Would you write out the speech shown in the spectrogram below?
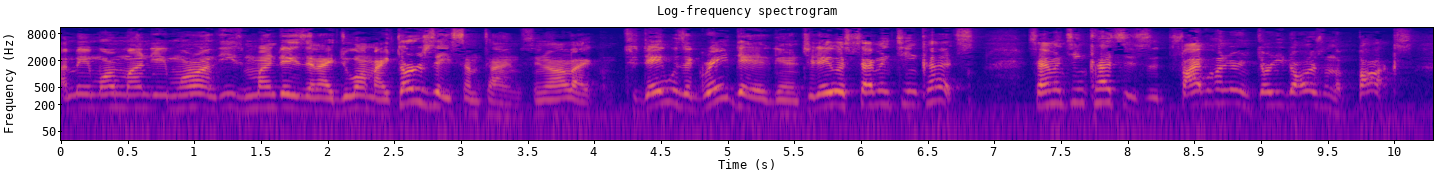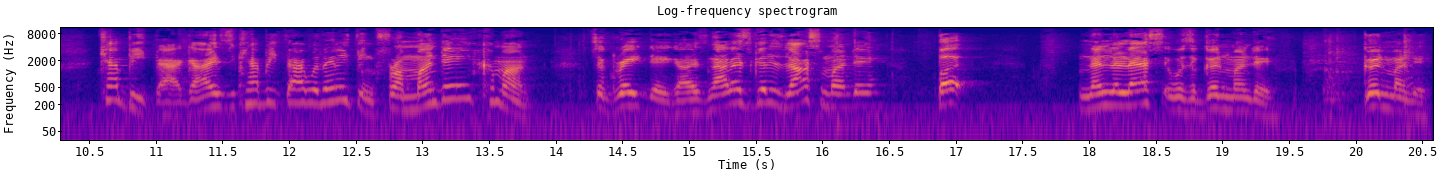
I mean, more Monday, more on these Mondays than I do on my Thursdays sometimes. You know, like today was a great day again. Today was 17 cuts. 17 cuts is $530 on the box. Can't beat that, guys. You can't beat that with anything. From Monday, come on. It's a great day, guys. Not as good as last Monday, but nonetheless, it was a good Monday. Good Monday.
